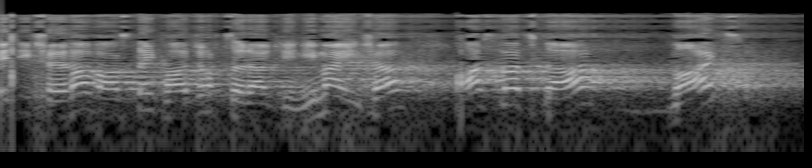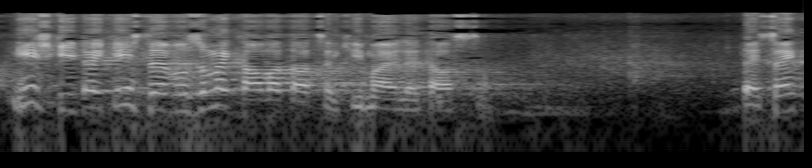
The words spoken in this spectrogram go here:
էդի չեղավ, անցնենք հաջորդ ծրագրին։ Հիմա ինչ է, Աստված կա, բայց Ինչ գիտեք, ինչ ձև ուզում եք հավատացեք հիմա էլ այդ Աստծուն։ Տեսեք,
